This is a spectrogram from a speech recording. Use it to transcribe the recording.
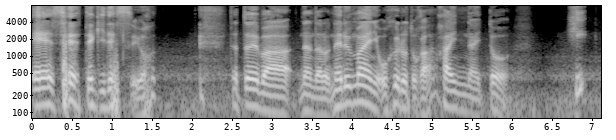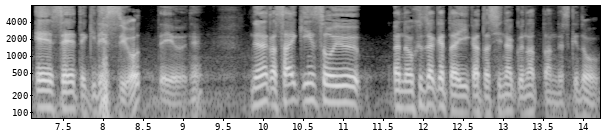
衛生的ですよ。例えば、なんだろう、寝る前にお風呂とか入んないと、非衛生的ですよっていうね。で、なんか最近そういう、あの、ふざけた言い方しなくなったんですけど、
